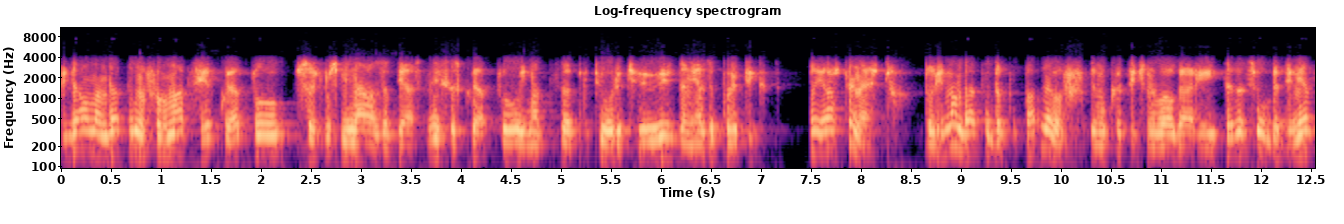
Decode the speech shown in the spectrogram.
би дал мандата на формация, която всъщност минава за дясна и с която имат противоречиви виждания за политиката. Но и още нещо. Дори мандата да попадне в Демократична България и те да се обединят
